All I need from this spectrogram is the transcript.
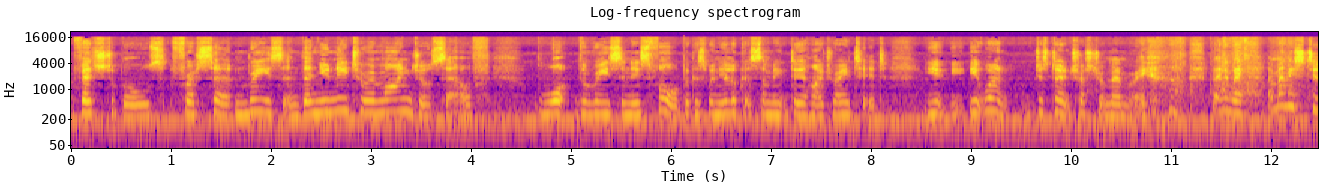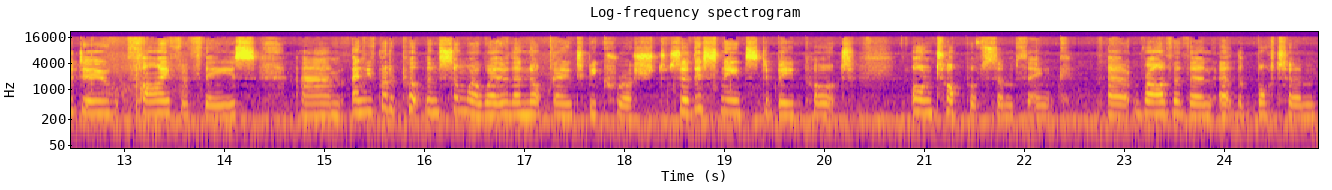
vegetables for a certain reason then you need to remind yourself what the reason is for. Because when you look at something dehydrated you it won't just don't trust your memory. But anyway I managed to do five of these um, and you've got to put them somewhere where they're not going to be crushed. So this needs to be put on top of something uh, rather than at the bottom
